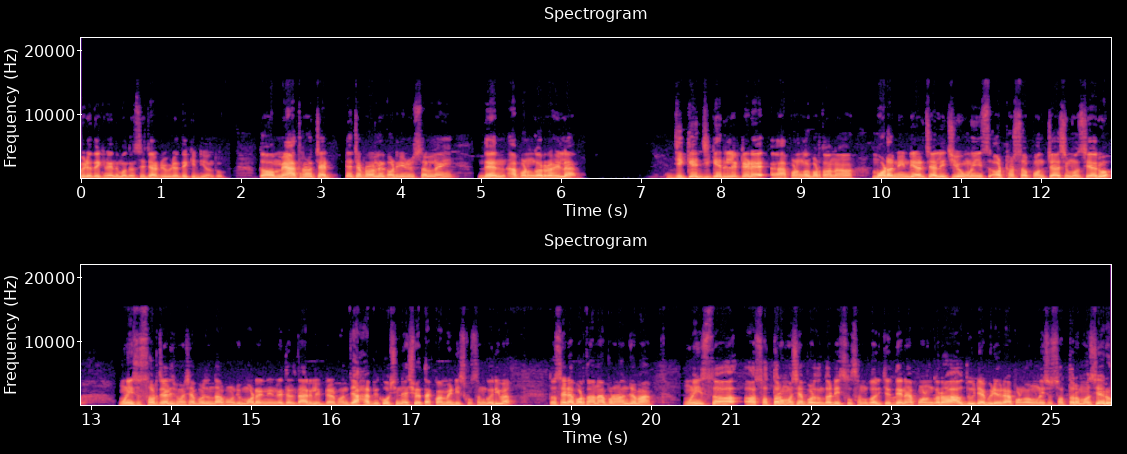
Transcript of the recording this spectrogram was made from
भिड देखी ना से चारिटी भिड देखी दिंतु तो मैथ्र चार्टे चैप्टर अलरेडी कंटिन्यू सरला देन आपंकर रहा जिके जिके रिलेटेड आपंकर बर्तमान मॉडर्न इंडिया चली अठरश पंचाशी मसीह ଉଣେଇଶହ ସଡ଼ଚାଳିଶ ମସିହା ପର୍ଯ୍ୟନ୍ତ ଆପଣଙ୍କୁ ଯେଉଁ ମଡ଼ର୍ଣ୍ଣ ଇଣ୍ଡିଆ ଥିଲା ତା ରିଲେଟେଡ଼ ଆପଣ ଯାହା ବି କୋଶ୍ଚିନ୍ ଆସିବ ତାକୁ ଆମେ ଡିସ୍କସନ୍ କରିବା ତ ସେଇଟା ବର୍ତ୍ତମାନ ଆପଣ ଜମା ଉଣେଇଶହ ସତର ମସିହା ପର୍ଯ୍ୟନ୍ତ ଡିସ୍କସନ୍ କରିଛେ ଦେନ୍ ଆପଣଙ୍କର ଆଉ ଦୁଇଟା ଭିଡ଼ିଓରେ ଆପଣଙ୍କର ଉଣେଇଶହ ସତର ମସିହାରୁ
